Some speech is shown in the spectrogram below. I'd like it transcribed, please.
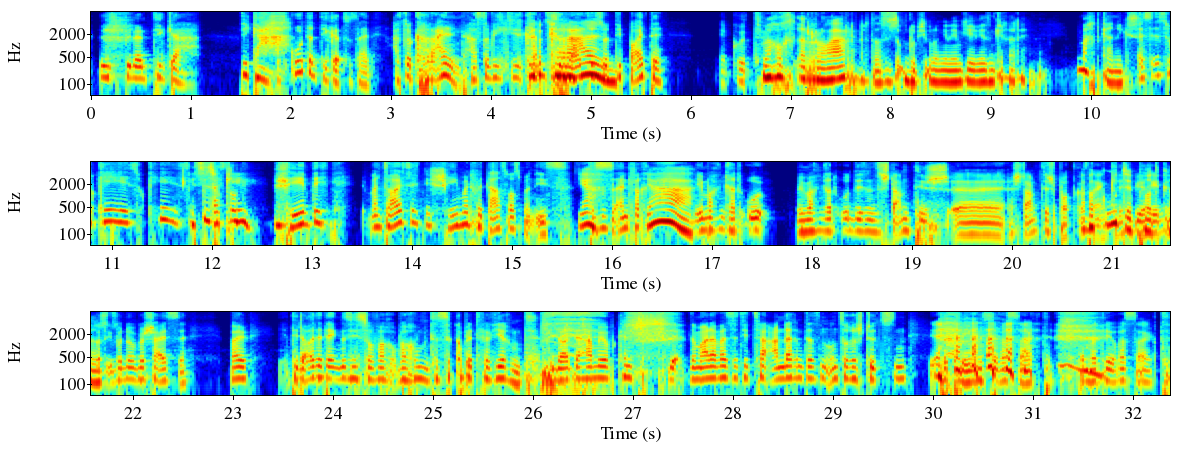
ich bin ein Tiger. Tiger. Gut, ein Tiger zu sein. Hast du Krallen? Hast du wirklich kannst die Leute so Krallen. die Beute? Ja gut. Ich mache auch Roar. Das ist unglaublich unangenehm gewesen gerade. Macht gar nichts. Es ist okay, es ist okay. Es ist weißt du, okay. Schäm dich. Man soll sich nicht schämen für das, was man ist. Ja. Das ist einfach. Ja. Wir machen gerade wir machen gerade diesen Stammtisch, äh, Stammtisch-Podcast Aber eigentlich. gute wir reden Podcast. gerade über nur über Scheiße. Weil die Leute denken sich so, warum, das ist komplett verwirrend. Die Leute haben überhaupt kein. Normalerweise die zwei anderen, das sind unsere Stützen. Der Clemens, der was sagt. Der Matteo was sagt.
